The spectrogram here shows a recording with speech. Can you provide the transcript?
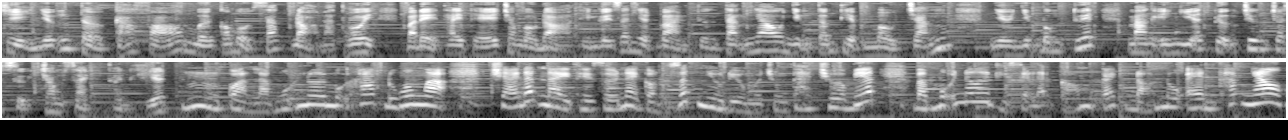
chỉ những tờ cáo phó mới có màu sắc đỏ mà thôi. Và để thay thế cho màu đỏ thì người dân Nhật Bản thường tặng nhau những tấm thiệp màu trắng như những bông tuyết mang ý nghĩa tượng trưng cho sự trong sạch thuần khiết. Ừ, quả là mỗi nơi mỗi khác đúng không ạ? Trái đất này, thế giới này còn rất nhiều điều mà chúng ta chưa biết và mỗi nơi thì sẽ lại có một cách đón Noel khác nhau.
